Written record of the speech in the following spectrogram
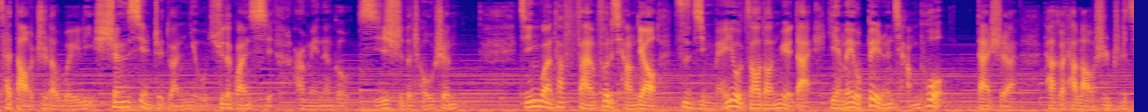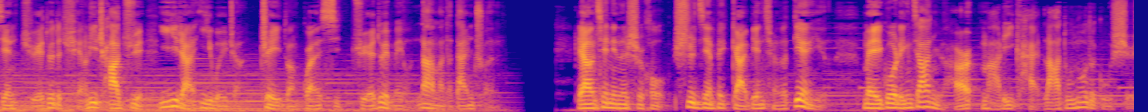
才导致了维利深陷这段扭曲的关系而没能够及时的抽身。尽管他反复的强调自己没有遭到虐待，也没有被人强迫，但是他和他老师之间绝对的权力差距，依然意味着这一段关系绝对没有那么的单纯。两千年的时候，事件被改编成了电影《美国邻家女孩玛丽凯·拉多诺的故事》。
